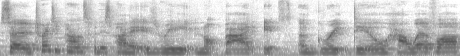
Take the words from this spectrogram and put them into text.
So 20 pounds for this palette is really not bad. It's a great deal. However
